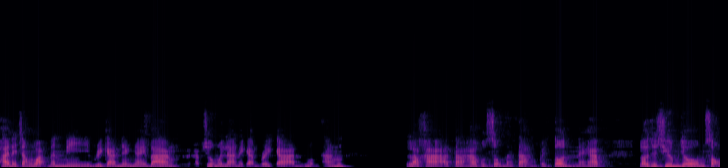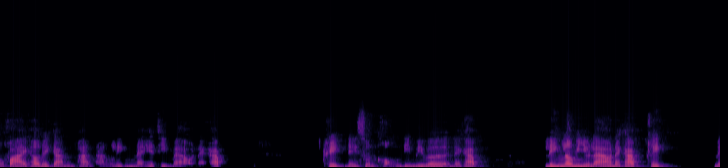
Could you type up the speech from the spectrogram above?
ภายในจังหวัดนั้นมีบริการยังไงบ้างนะครับ ช่วงเวลาในการบริการรวมทั้งราคาอัตราค่าขนส่งต่างๆ เป็นต้นนะครับ เราจะเชื่อมโยง 2 ไฟล์เข้าด้วยกันผ่านทางลิงก์ใน HTML นะครับ คลิกในส่วนของ Dreamweaver นะครับ ลิงก์เรามีอยู่แล้วนะครับ คลิกใน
